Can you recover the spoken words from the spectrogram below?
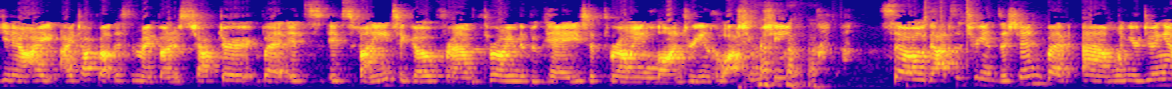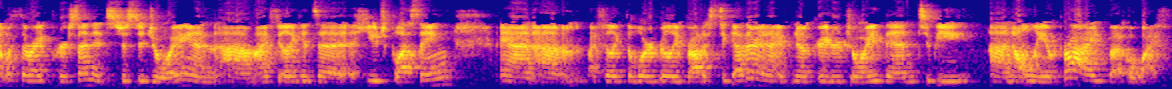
you know, I, I talk about this in my bonus chapter, but it's it's funny to go from throwing the bouquet to throwing laundry in the washing machine. so that's a transition, but um, when you're doing it with the right person, it's just a joy, and um, I feel like it's a, a huge blessing. And um, I feel like the Lord really brought us together, and I have no greater joy than to be uh, not only a bride but a wife.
